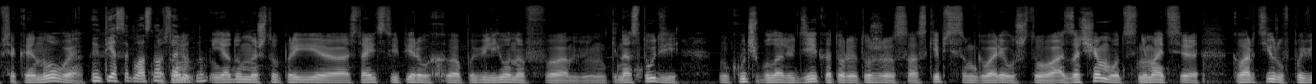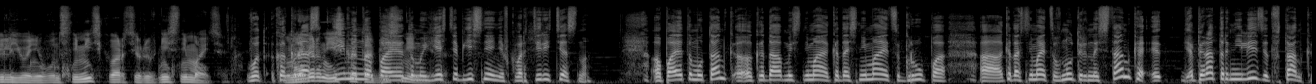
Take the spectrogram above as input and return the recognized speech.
всякое новое. Это я согласна Потом, абсолютно. я думаю, что при э, строительстве первых э, павильонов э, киностудий куча была людей, которые тоже со скепсисом говорил, что а зачем вот снимать э, квартиру в павильоне? Вон снимите квартиру и в ней снимайте. Вот как Ну, раз наверное, именно поэтому есть объяснение. В квартире тесно. А Поэтому танк, э, когда мы снимаем, когда снимается группа, а, когда снимается внутренность танка, э, оператор не лезет в танк.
